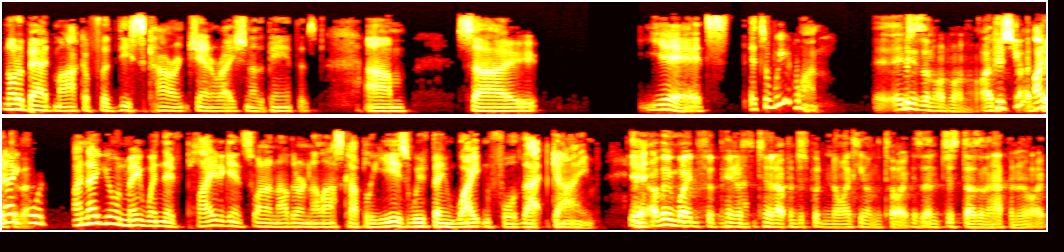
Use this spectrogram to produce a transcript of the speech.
not a bad marker for this current generation of the Panthers. Um, so yeah, it's it's a weird one It is an odd one. I, you, I know you, I know you and me when they've played against one another in the last couple of years, we've been waiting for that game. Yeah, I've been waiting for Penrith to turn up and just put 90 on the Tigers, and it just doesn't happen. And like,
